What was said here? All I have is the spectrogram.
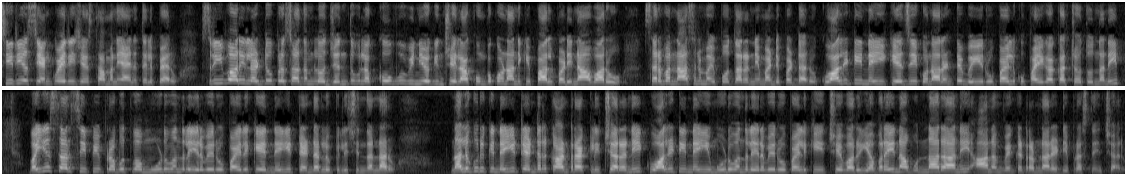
సీరియస్ ఎంక్వైరీ చేస్తామని ఆయన తెలిపారు. శ్రీవారి లడ్డూ ప్రసాదంలో జంతువుల కొవ్వు వినియోగించేలా కుంభకోణానికి పాల్పడిన వారు సర్వనాశనమైపోతారని మండిపడ్డారు. క్వాలిటీ నెయ్యి కేజీ కొనాలంటే వెయ్యి రూపాయలకు పైగా ఖర్చవుతుందని వైఎస్ఆర్సీపీ ప్రభుత్వం మూడు వందల ఇరవై రూపాయలకే నెయ్యి టెండర్లు పిలిచిందన్నారు. నలుగురికి నెయ్యి టెండర్ కాంట్రాక్ట్లు ఇచ్చారని క్వాలిటీ నెయ్యి మూడు వందల ఇరవై రూపాయలకి ఇచ్చేవారు ఎవరైనా ఉన్నారా అని ఆనం వెంకటరమణారెడ్డి ప్రశ్నించారు.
